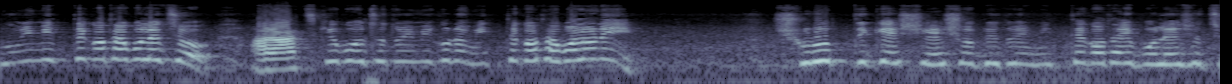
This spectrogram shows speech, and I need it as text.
তুমি মিথ্যে কথা বলেছ। আর আজকে বলছো তুমি কোনো মিথ্যে কথা বলনি? শুরুর থেকে শেষ অবধি তুমি মিথ্যে কথাই বলে এসেছ।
